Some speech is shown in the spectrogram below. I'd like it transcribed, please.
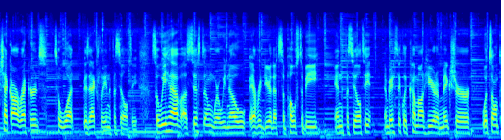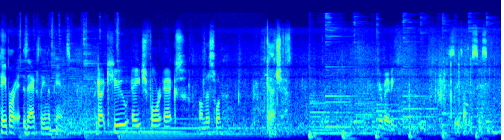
check our records to what is actually in the facility. So we have a system where we know every deer that's supposed to be in the facility and basically come out here to make sure what's on paper is actually in the pens. I got QH4X on this one. Gotcha. Here, baby. See if I can see some.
